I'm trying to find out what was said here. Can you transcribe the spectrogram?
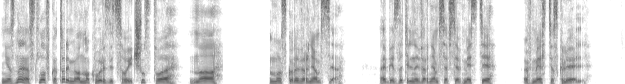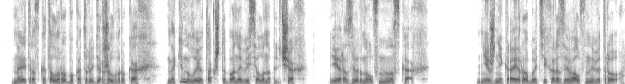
не зная слов, которыми он мог выразить свои чувства, но... Мы скоро вернемся. Обязательно вернемся все вместе, вместе с Клюэль. Найт раскатал робу, которую держал в руках, накинул ее так, чтобы она висела на плечах, и развернулся на носках. Нижний край робы тихо развивался на ветру.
